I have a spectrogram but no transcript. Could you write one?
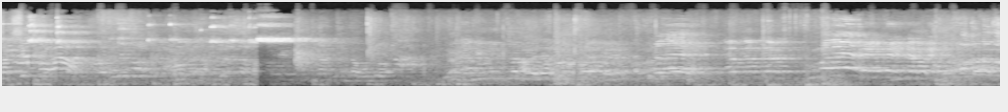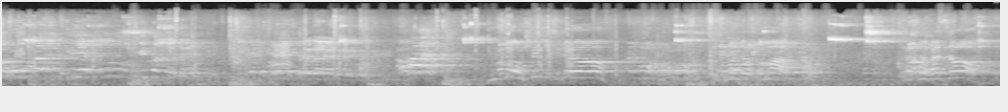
자, 치고 들어가! 민수 쉴드 줄여요 그만 들어 그만 됐어 됐어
